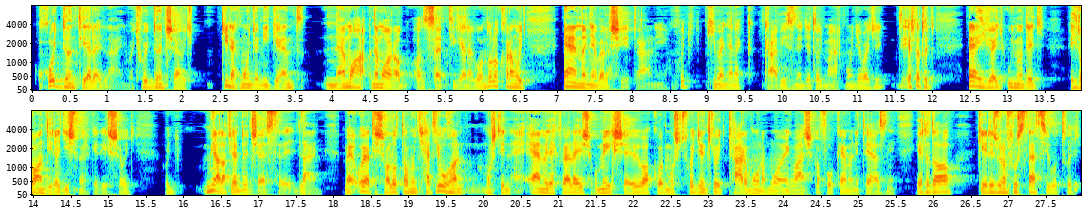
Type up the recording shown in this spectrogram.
hogy dönti el egy lány, vagy hogy döntse hogy kinek mondjon igent, nem, a, nem arra a szent igenre gondolok, hanem hogy elmenjen vele sétálni, hogy kimenjenek kávézni egyet, hogy már mondja, vagy érted, hogy elhívja egy, úgymond egy, egy randira, egy ismerkedésre, hogy, hogy mi alapján döntse ezt egy lány. Mert olyat is hallottam, hogy hát jó, ha most én elmegyek vele, és akkor mégse ő, akkor most hogy jön ki, hogy három hónap múlva még másokkal fogok elmenni teázni. Érted a kérdésben a frusztrációt, hogy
